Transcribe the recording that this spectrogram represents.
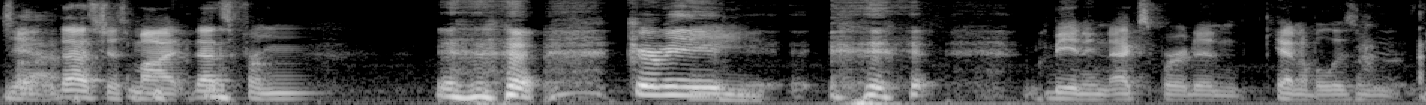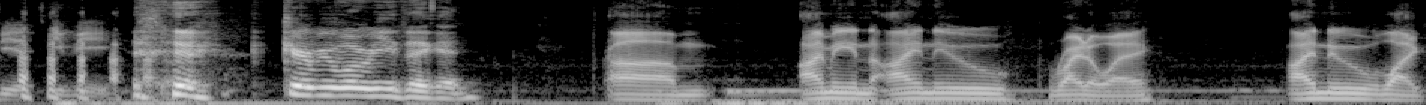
So Yeah. that's just my that's from Kirby. being an expert in cannibalism via TV. So. Kirby, what were you thinking? Um, I mean, I knew right away. I knew like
